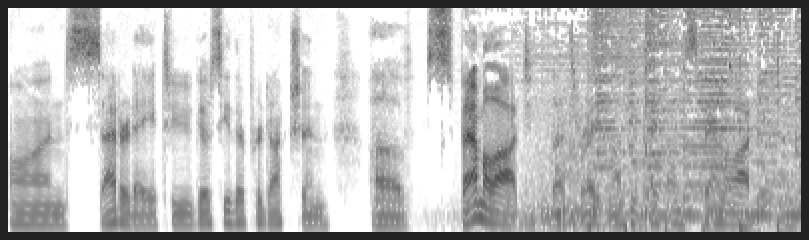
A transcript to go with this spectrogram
on Saturday to go see their production of Spamalot. That's right, Monty Python Spamalot.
